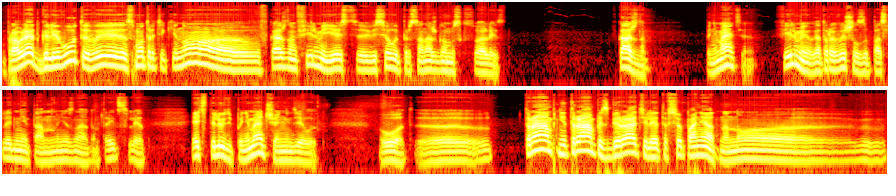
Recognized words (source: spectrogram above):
Управляет Голливуд, и вы смотрите кино, в каждом фильме есть веселый персонаж гомосексуалист. В каждом. Понимаете? Фильме, который вышел за последние, там, ну, не знаю, там, 30 лет. Эти-то люди понимают, что они делают. Вот. Э, Трамп, не Трамп, избиратели, это все понятно, но э,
